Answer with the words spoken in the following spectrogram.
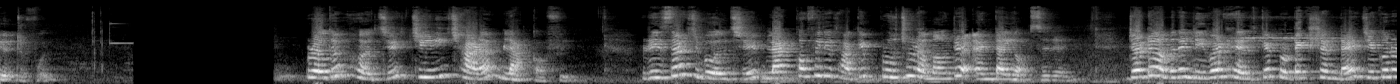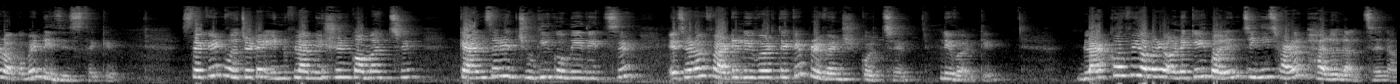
beautiful প্রথম হচ্ছে চিনি ছাড়া ব্ল্যাক কফি রিসার্চ বলছে ব্ল্যাক কফিতে থাকে প্রচুর অ্যামাউন্টের অ্যান্টাই অক্সিডেন্ট যেটা আমাদের লিভার হেলথকে প্রোটেকশন দেয় যে কোনো রকমের ডিজিজ থেকে। সেকেন্ড হচ্ছে এটা ইনফ্লামেশন কমাচ্ছে ক্যান্সারের ঝুঁকি কমিয়ে দিচ্ছে, এছাড়াও ফ্যাটি লিভার থেকে প্রিভেন্ট করছে লিভারকে ব্ল্যাক কফি আবার অনেকেই বলেন চিনি ছাড়া ভালো লাগছে না।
